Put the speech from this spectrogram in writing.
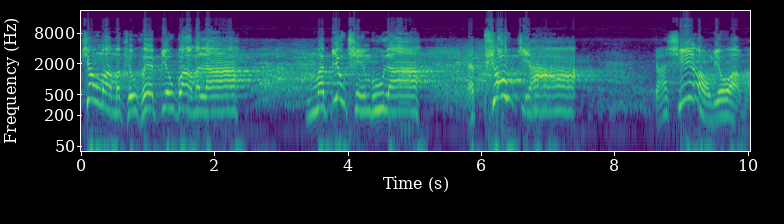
漂嘛么？漂坏漂巴么啦？么漂穿破啦？哎，漂假！咱谁奥漂啊嘛？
